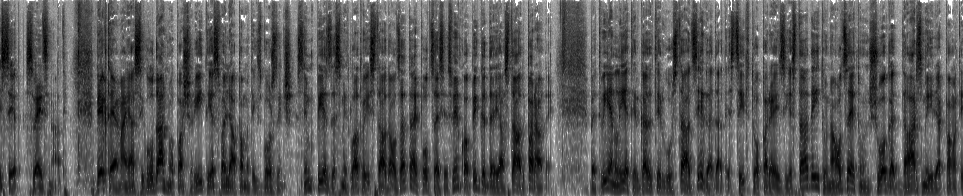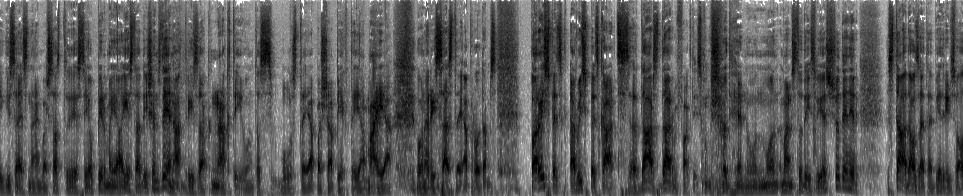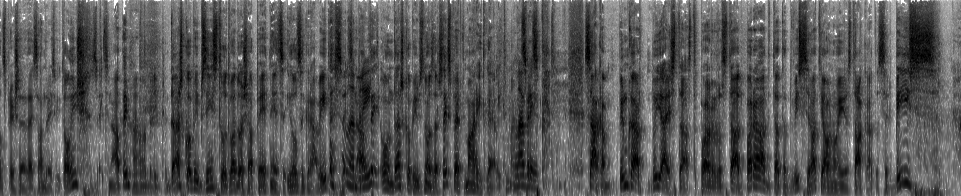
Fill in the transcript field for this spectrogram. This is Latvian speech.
Esiet sveicināti! 5. maijā Siguldā no paša rīta iesvaļā pamatīgs burziņš. 150 Latvijas stāda audzētāji pulcēsies vienkopīgi gadējā stāda parādē. Bet viena lieta ir gada tirgū stādas iegādāties, cita to pareizi iestādīt un audzēt, un šogad dārzmīļi ar pamatīgu izaicinājumu var sastāties jau pirmajā iestādīšanas dienā, drīzāk naktī, un tas būs tajā pašā 5. maijā un arī 6. protams. Par visu pēc, ar visu pēc kārtas. Dārza darbi faktiski mums šodien, un manas studijas viesis šodien ir stāda audzētāja biedrības valdes priekšsēdētājs Andrejs Vitoļņš. Sveicināti! Dārzkopības institūta vadošā pētniece Ilze Grāvīte. Sveicināti! Labrīt. Un dārzkopības nozars eksperti Mārīta Gailīta. Sākam! Pirmkārt, nu jāizstāsta par stādu parādi. Tātad viss ir atjaunojies tā, kā tas ir bijis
